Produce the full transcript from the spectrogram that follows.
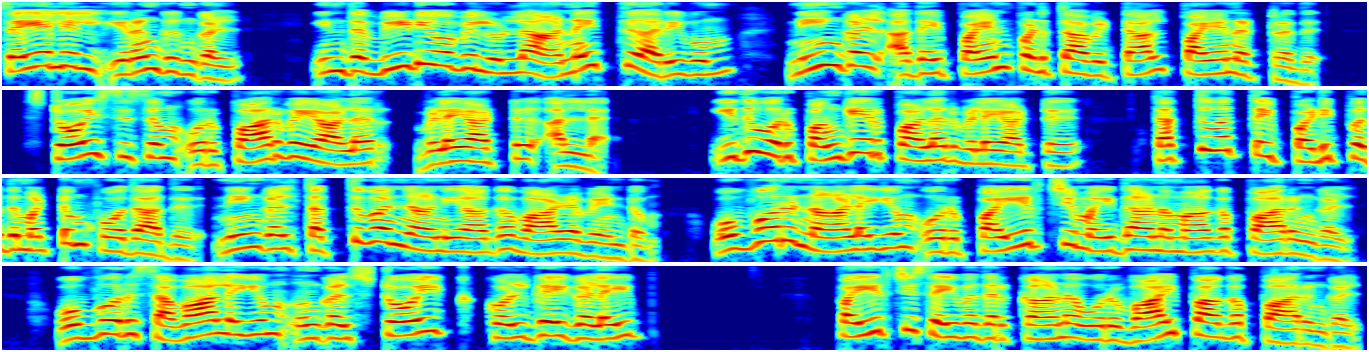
செயலில் இறங்குங்கள். இந்த வீடியோவில் உள்ள அனைத்து அறிவும் நீங்கள் அதை பயன்படுத்தாவிட்டால் பயனற்றது. ஸ்டோய்சிசம் ஒரு பார்வையாளர் விளையாட்டு அல்ல. இது ஒரு பங்கேற்பாளர் விளையாட்டு. தத்துவத்தை படிப்பது மட்டும் போதாது. நீங்கள் தத்துவ ஞானியாக வாழ வேண்டும். ஒவ்வொரு நாளையும் ஒரு பயிற்சி மைதானமாக பாருங்கள். ஒவ்வொரு சவாலையும் உங்கள் ஸ்டோயிக் கொள்கைகளை பயிற்சி செய்வதற்கான ஒரு வாய்ப்பாக பாருங்கள்.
